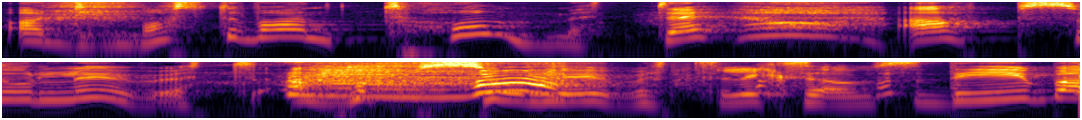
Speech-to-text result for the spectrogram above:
ja det måste vara en tomte. Absolut, absolut liksom. Så det är bara,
